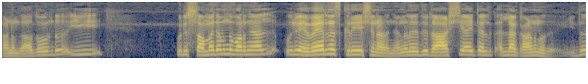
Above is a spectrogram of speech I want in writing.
കാണുന്നത്. അതുകൊണ്ട് ഈ ഒരു സമരം എന്ന് പറഞ്ഞാൽ ഒരു അവയർനെസ് ക്രിയേഷനാണ് ഞങ്ങൾ ഇത് രാഷ്ട്രീയമായിട്ട് അല്ല കാണുന്നത്. ഇത്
